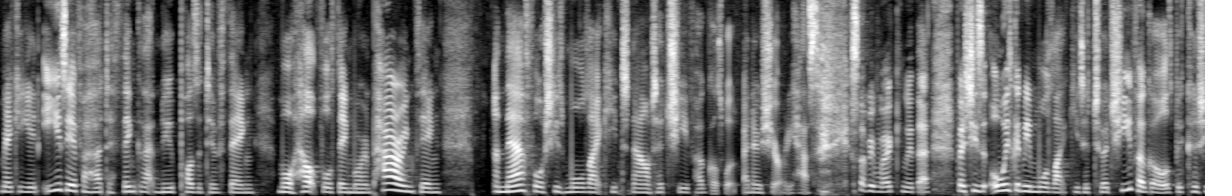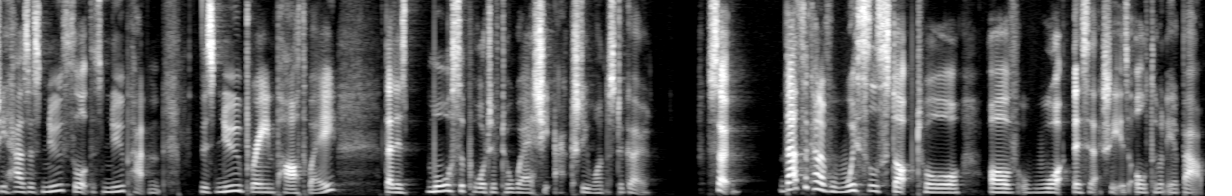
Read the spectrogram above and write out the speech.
making it easier for her to think that new positive thing, more helpful thing, more empowering thing. And therefore, she's more likely to now to achieve her goals. Well, I know she already has because I've been working with her, but she's always going to be more likely to, to achieve her goals because she has this new thought, this new pattern, this new brain pathway that is more supportive to where she actually wants to go. So that's a kind of whistle stop tour of what this actually is ultimately about.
